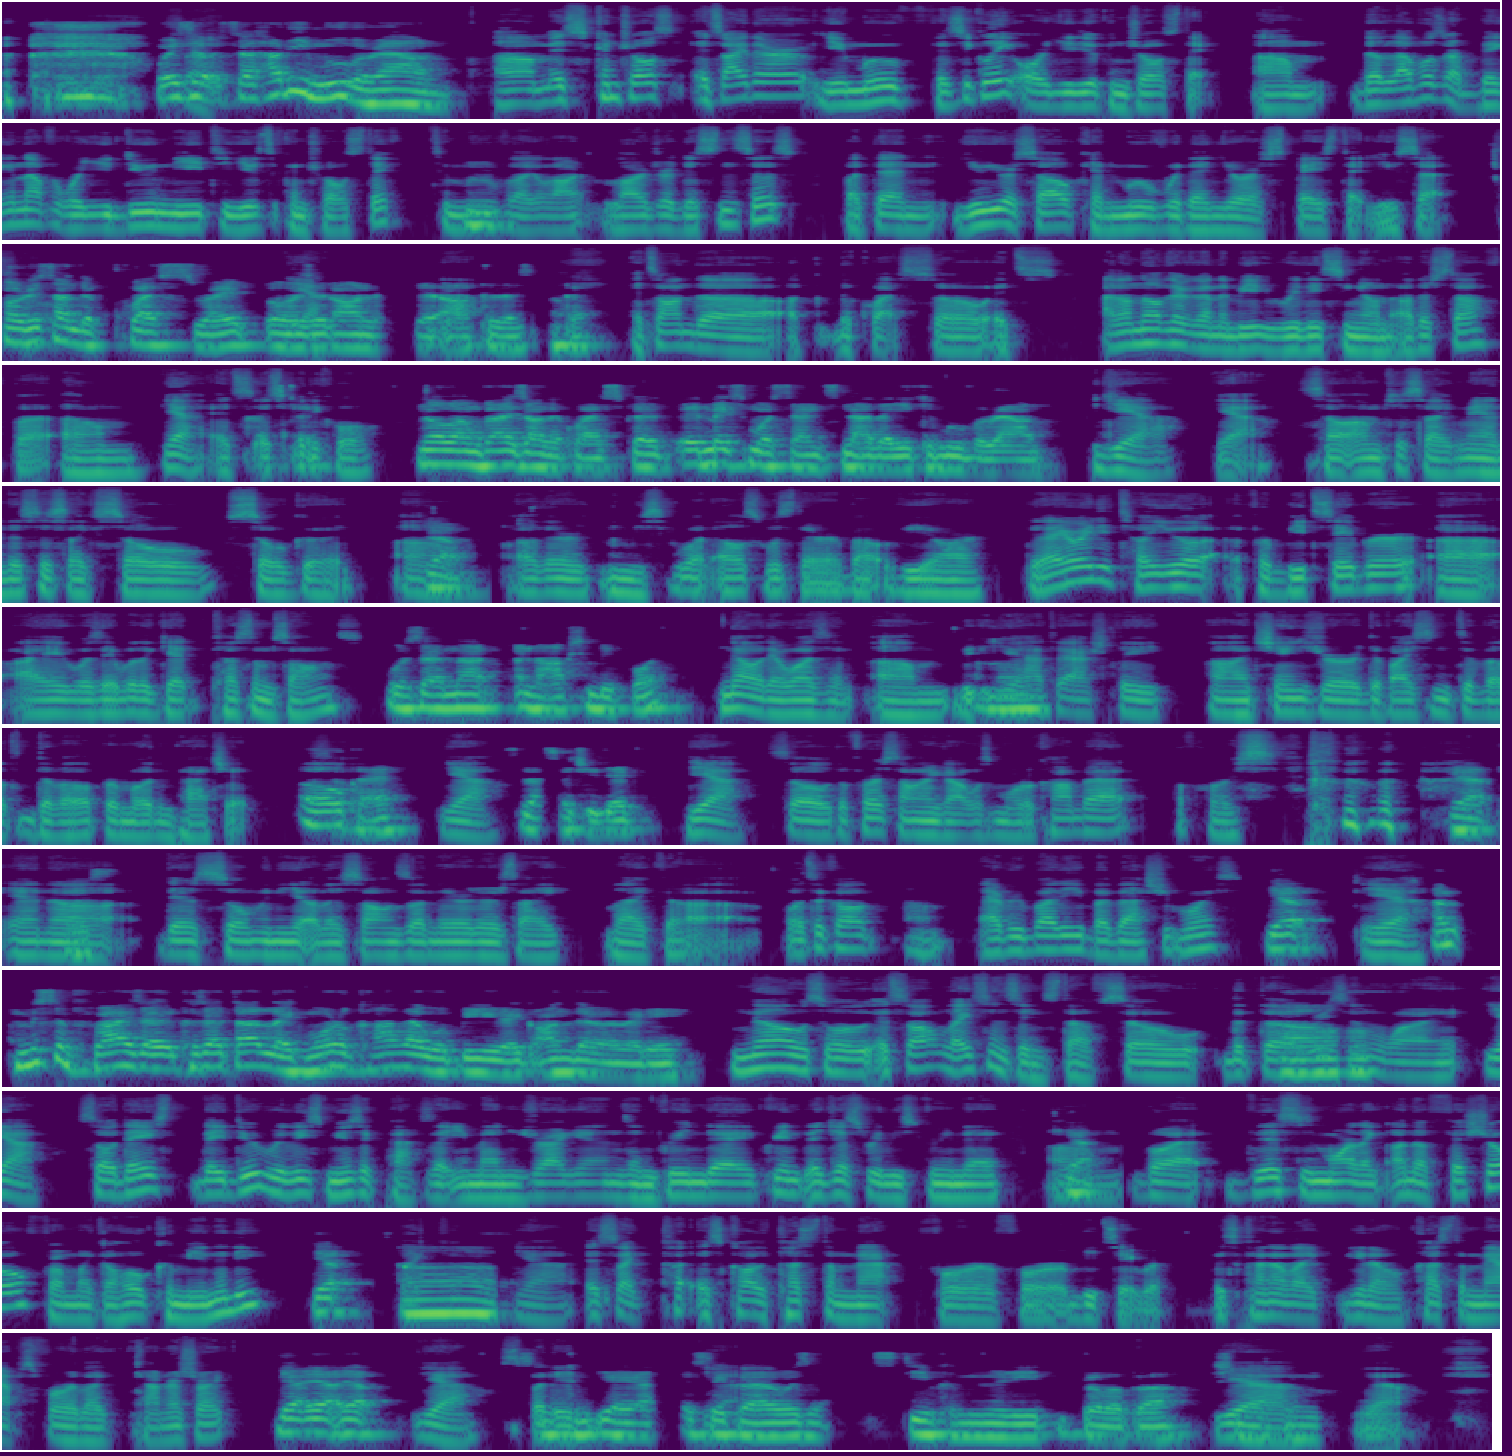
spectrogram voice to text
Wait, so so how do you move around? Um, it's controls. It's either you move physically or you do control stick. Um, the levels are big enough where you do need to use the control stick to move like lar- larger distances. But then you yourself can move within your space that you set. Oh, this on the Quest, right? Or is it on the Yeah. Oculus? Okay. It's on the uh, the Quest, so it's. I don't know if they're going to be releasing on other stuff, but um, yeah, it's it's pretty cool. No, I'm glad it's on the Quest because it makes more sense now that you can move around. Yeah, yeah. So I'm just like, man, this is like so so good. Um, Yeah. Other, let me see, what else was there about VR? Did I already tell you uh, for Beat Saber, uh, I was able to get custom songs? Was that not an option before? No, there wasn't. Um, you Oh. had to actually uh, change your device into devel- developer mode and patch it. Oh, So- okay. Yeah, So that's what you did. yeah. So the first song I got was Mortal Kombat, of course. Yeah. and uh, Nice. there's so many other songs on there. There's like like uh, what's it called? Um, Everybody by Backstreet Boys. Yep. Yeah. I'm just surprised because I thought like Mortal Kombat would be like on there already. No, so it's all licensing stuff. So the the Oh. reason why, yeah. So they they do release music packs that you Imagine Dragons and Green Day. Green they just released Green Day. Um, Yeah. But this is more like unofficial from like a whole community. Yep. Like, Uh, Yeah, it's like it's called a custom map for for Beat Saber. It's kind of like you know custom maps for like Counter Strike. yeah, yeah, yeah. Yeah, but it, yeah, yeah. It's like uh, was it Steam community, blah blah blah. Yeah. Yeah.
